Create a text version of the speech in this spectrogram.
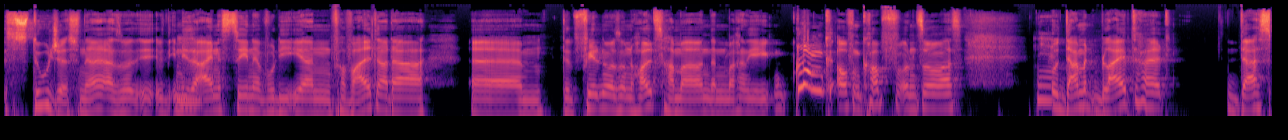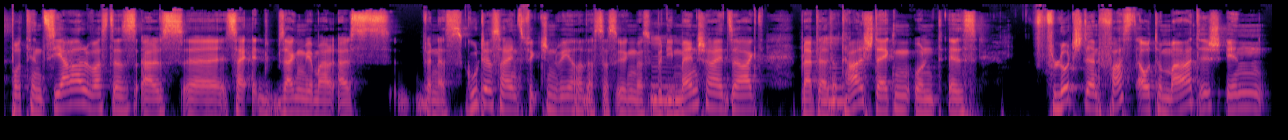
Stooges, ne? Also äh, in dieser Mhm. einen Szene, wo die ihren Verwalter da ähm, da fehlt nur so ein Holzhammer und dann machen die klunk auf den Kopf und sowas. Ja. Und damit bleibt halt das Potenzial, was das als, äh, sagen wir mal, als, wenn das gute Science Fiction wäre, dass das irgendwas über Mhm. die Menschheit sagt, bleibt halt Mhm. total stecken und es flutscht dann fast automatisch in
